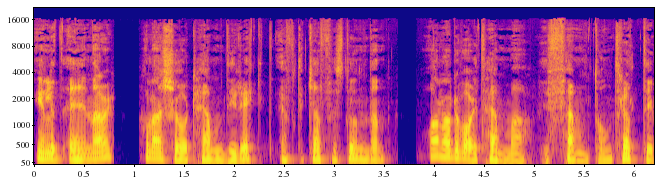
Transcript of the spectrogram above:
Enligt Einar hade han kört hem direkt efter kaffestunden och han hade varit hemma vid 15.30.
